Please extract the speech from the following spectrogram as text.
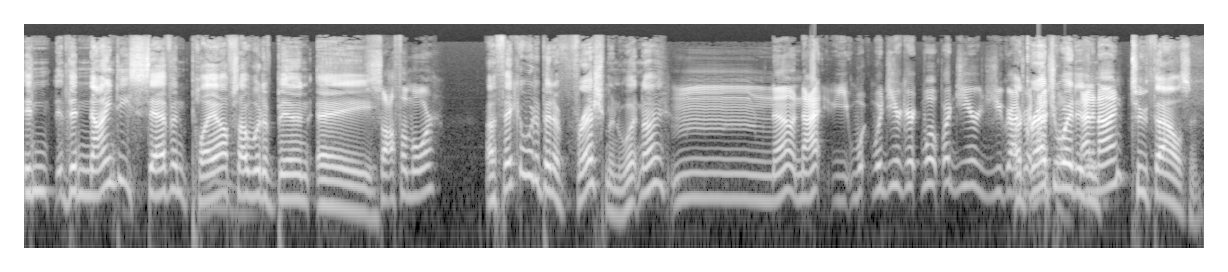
In the 97 playoffs, I would have been a Sophomore? I think I would have been a freshman, wouldn't I? Mm, no, not. What, what year? What, what year did you graduate? I graduated in 99. 2000.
